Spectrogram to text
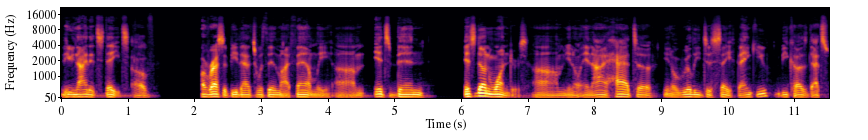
the United States of a recipe that's within my family. Um, it's been, it's done wonders. Um, you know, and I had to, you know, really just say thank you because that's,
